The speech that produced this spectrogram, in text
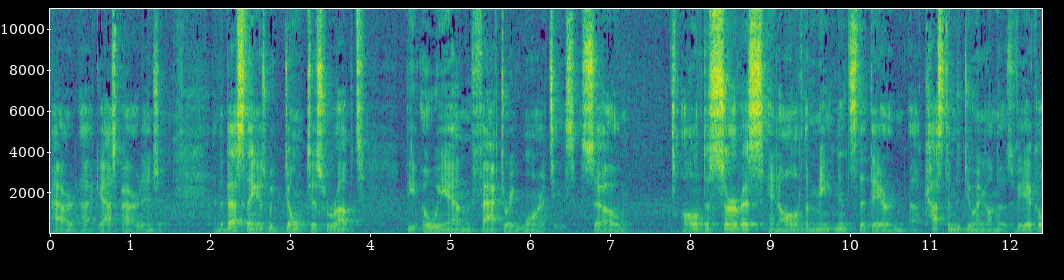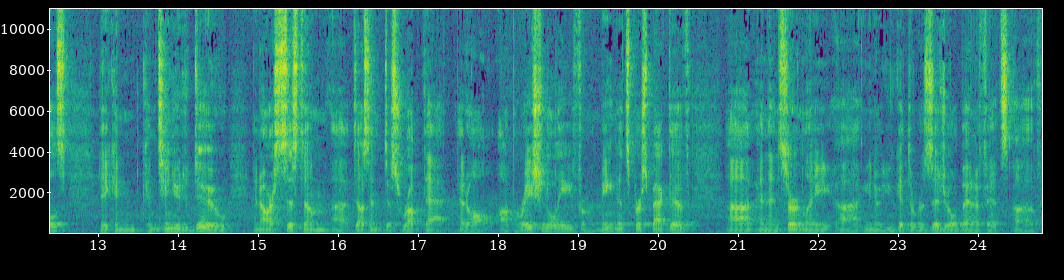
powered uh, gas powered engine. And the best thing is we don't disrupt the OEM factory warranties. So all of the service and all of the maintenance that they are accustomed to doing on those vehicles, they can continue to do, and our system uh, doesn't disrupt that at all operationally from a maintenance perspective. Uh, and then certainly, uh, you know, you get the residual benefits of,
